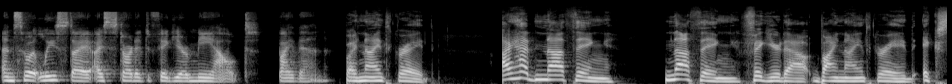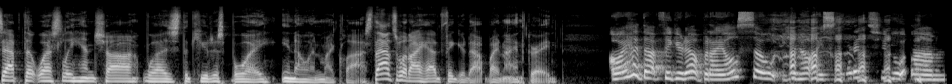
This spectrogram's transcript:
And so at least I, I started to figure me out by then. By ninth grade. I had nothing nothing figured out by ninth grade except that Wesley Henshaw was the cutest boy, you know, in my class. That's what I had figured out by ninth grade. Oh, I had that figured out, but I also, you know, I started to, um,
